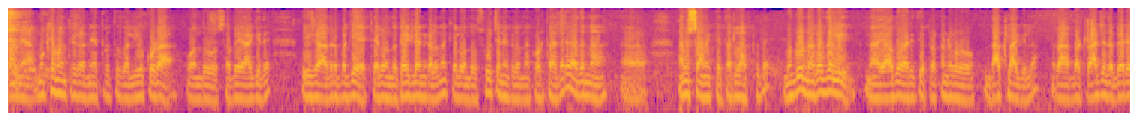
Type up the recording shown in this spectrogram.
ಮಾನ್ಯ ಮುಖ್ಯಮಂತ್ರಿಗಳ ನೇತೃತ್ವದಲ್ಲಿಯೂ ಕೂಡ ಒಂದು ಸಭೆ ಆಗಿದೆ. ಈಗ ಅದರ ಬಗ್ಗೆ ಕೆಲವೊಂದು ಗೈಡ್ಲೈನ್ಗಳನ್ನು ಕೆಲವೊಂದು ಸೂಚನೆಗಳನ್ನು ಕೊಡ್ತಾ ಇದ್ದಾರೆ. ಅದನ್ನ ಅನುಷ್ಠಾನಕ್ಕೆ ತರಲಾಗ್ತದೆ. ಬೆಂಗಳೂರು ನಗರದಲ್ಲಿ ಯಾವುದೋ ಆ ರೀತಿಯ ಪ್ರಕರಣಗಳು ದಾಖಲಾಗಿಲ್ಲ. ಬಟ್ ರಾಜ್ಯದ ಬೇರೆ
